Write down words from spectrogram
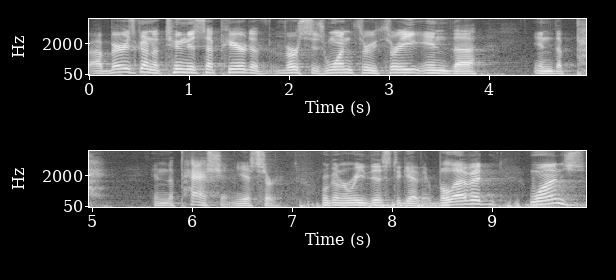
uh, Barry's going to tune us up here to verses 1 through 3 in the, in the, in the Passion. Yes, sir. We're going to read this together. Beloved ones,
